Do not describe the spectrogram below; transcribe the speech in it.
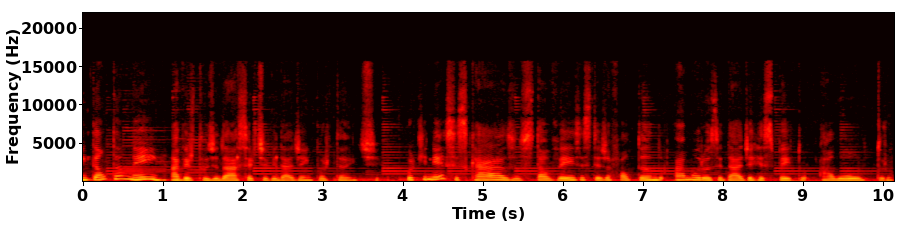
então, também a virtude da assertividade é importante, porque nesses casos talvez esteja faltando amorosidade e respeito ao outro.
